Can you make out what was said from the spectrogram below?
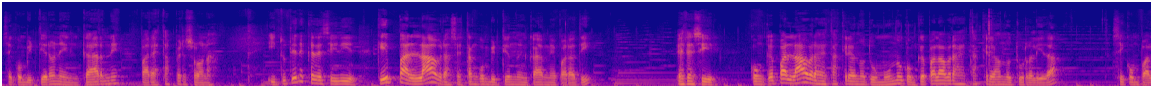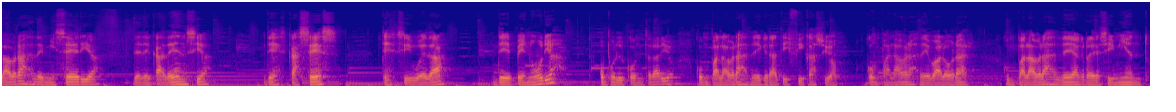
se convirtieron en carne para estas personas. Y tú tienes que decidir qué palabras se están convirtiendo en carne para ti. Es decir, con qué palabras estás creando tu mundo, con qué palabras estás creando tu realidad. Si con palabras de miseria, de decadencia, de escasez, de exigüedad, de penuria, o por el contrario, con palabras de gratificación, con palabras de valorar, con palabras de agradecimiento,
